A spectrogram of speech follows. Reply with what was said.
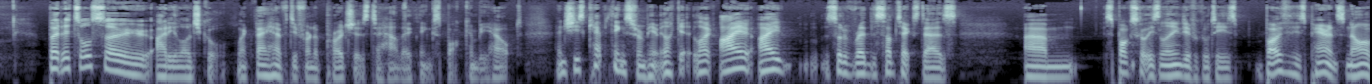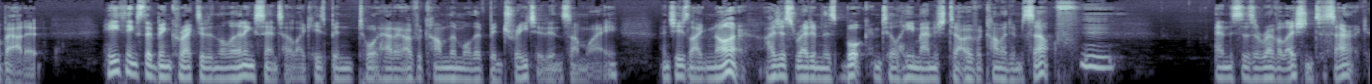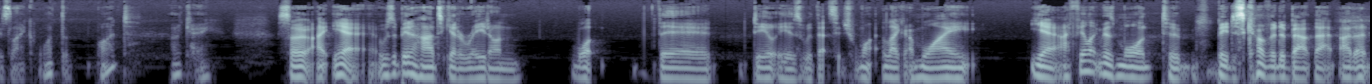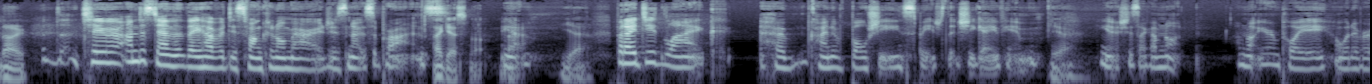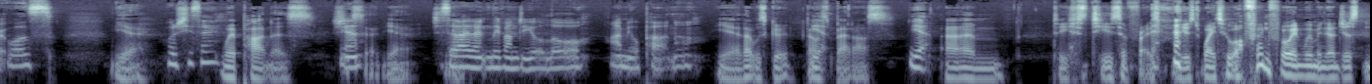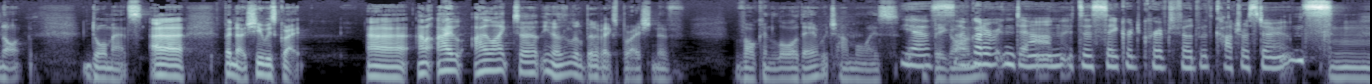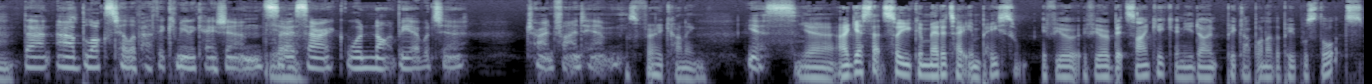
But it's also ideological. Like they have different approaches to how they think Spock can be helped, and she's kept things from him. Like, like I, I sort of read the subtext as um, Spock's got these learning difficulties. Both his parents know about it. He thinks they've been corrected in the learning center, like he's been taught how to overcome them, or they've been treated in some way. And she's like, "No, I just read him this book until he managed to overcome it himself." And this is a revelation to Sarek. It's like, "What the what?" Okay. So I yeah, it was a bit hard to get a read on what their deal is with that situation. Like, and why? Yeah, I feel like there's more to be discovered about that. I don't know. To understand that they have a dysfunctional marriage is no surprise. I guess not. No. Yeah. Yeah. But I did like her kind of bolshy speech that she gave him. Yeah. You know, she's like, I'm not I'm not your employee or whatever it was. Yeah. What did she say? We're partners. She Yeah. said. Yeah. She said, I don't live under your law. I'm your partner. Yeah. That was good. That was badass. Yeah. Um, to use to use a phrase used way too often for when women are just not doormats. Uh, but no, she was great. Uh, and I I liked uh, you know a little bit of exploration of Vulcan lore there, which I'm always Yes, big on. I've got it written down. It's a sacred crypt filled with Katra stones Mm. that uh, blocks telepathic communication. So Yeah. Sarek would not be able to try and find him. It's very cunning. Yes. Yeah, I guess that's so you can meditate in peace if you're if you're a bit psychic and you don't pick up on other people's thoughts.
